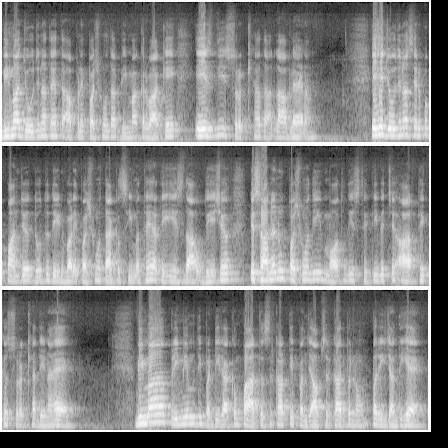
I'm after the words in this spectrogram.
ਬੀਮਾ ਯੋਜਨਾ ਤਹਿਤ ਆਪਣੇ ਪਸ਼ੂਆਂ ਦਾ ਬੀਮਾ ਕਰਵਾ ਕੇ ਇਸ ਦੀ ਸੁਰੱਖਿਆ ਦਾ ਲਾਭ ਲੈਣ। ਇਹ ਯੋਜਨਾ ਸਿਰਫ 5 ਦੁੱਧ ਦੇਣ ਵਾਲੇ ਪਸ਼ੂਆਂ ਤੱਕ ਸੀਮਤ ਹੈ ਅਤੇ ਇਸ ਦਾ ਉਦੇਸ਼ ਕਿਸਾਨਾਂ ਨੂੰ ਪਸ਼ੂਆਂ ਦੀ ਮੌਤ ਦੀ ਸਥਿਤੀ ਵਿੱਚ ਆਰਥਿਕ ਸੁਰੱਖਿਆ ਦੇਣਾ ਹੈ। ਬੀਮਾ ਪ੍ਰੀਮੀਅਮ ਦੀ ਵੱਡੀ ਰਕਮ ਭਾਰਤ ਸਰਕਾਰ ਤੇ ਪੰਜਾਬ ਸਰਕਾਰ ਵੱਲੋਂ ਭਰੀ ਜਾਂਦੀ ਹੈ।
